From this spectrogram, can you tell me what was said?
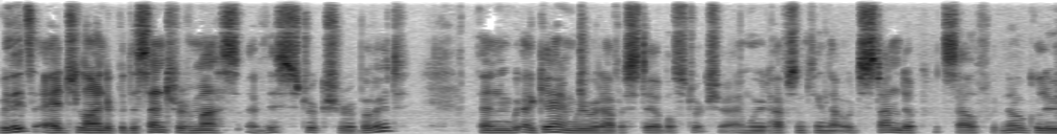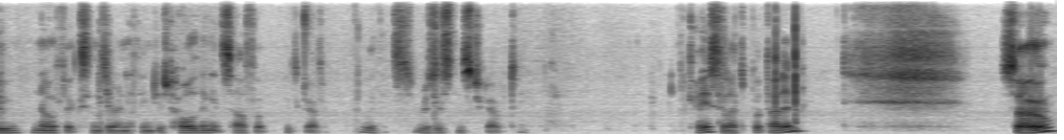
with its edge lined up with the center of mass of this structure above it, then again we would have a stable structure and we would have something that would stand up itself with no glue, no fixings or anything, just holding itself up with, with its resistance to gravity. Okay, so let's put that in. So,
